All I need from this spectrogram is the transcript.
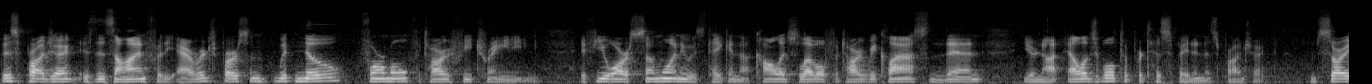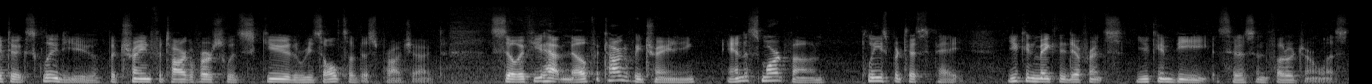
This project is designed for the average person with no formal photography training. If you are someone who has taken a college level photography class, then you're not eligible to participate in this project. I'm sorry to exclude you, but trained photographers would skew the results of this project. So if you have no photography training and a smartphone, please participate. You can make the difference. You can be a citizen photojournalist.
